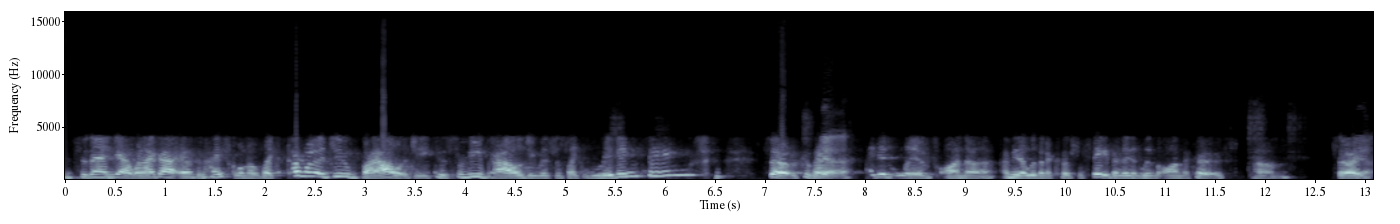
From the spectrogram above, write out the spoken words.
And so then, yeah, when I got, I was in high school and I was like, I want to do biology because for me, biology was just like living things. so, because I, yeah. I didn't live on a, I mean, I live in a coastal state, but I didn't live on the coast. Um, so I, yeah.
